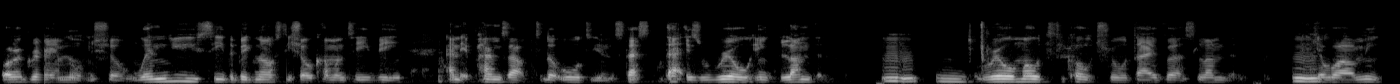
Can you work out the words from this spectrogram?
or a Graham Norton show. When you see the Big Narstie show come on TV and it pans out to the audience, that's that is real in London, Mm, real multicultural, diverse London. mm. You get what I mean?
